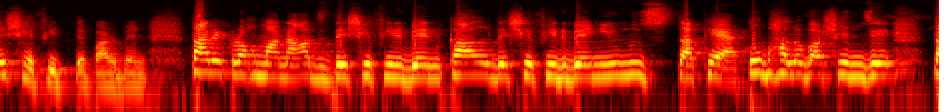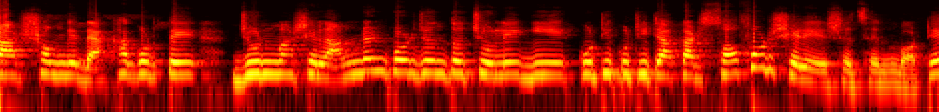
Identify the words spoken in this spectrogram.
দেশে ফিরতে পারবেন। তারেক রহমান আজ দেশে ফিরবেন, কাল দেশে ফিরবেন। ইউনুস তাকে এত ভালোবাসেন যে তার সঙ্গে দেখা করতে জুন মাসে লন্ডন পর্যন্ত চলে গিয়ে কোটি কোটি টাকার সফর সেরে এসেছেন বটে।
